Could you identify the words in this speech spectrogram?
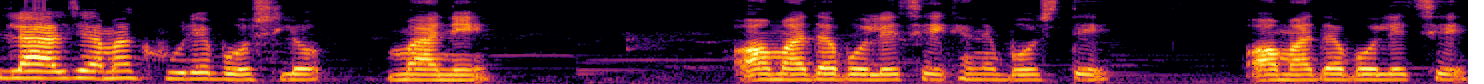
লাল জামা ঘুরে বসল। মানে? অমাদা বলেছে এখানে বসতে। অমাদা বলেছে।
